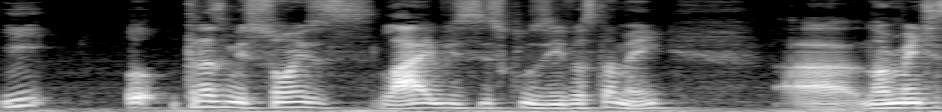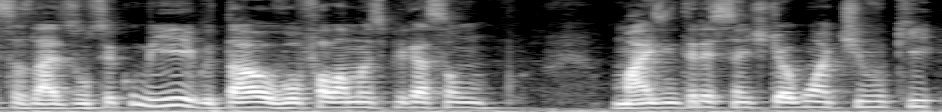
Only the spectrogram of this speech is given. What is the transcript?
e transmissões, lives exclusivas também. Uh, normalmente essas lives vão ser comigo e tal. Eu vou falar uma explicação mais interessante de algum ativo que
